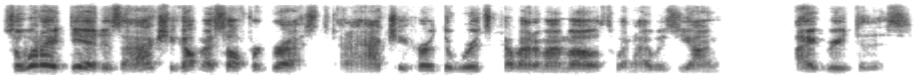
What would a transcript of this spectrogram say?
so what i did is i actually got myself regressed and i actually heard the words come out of my mouth when i was young i agreed to this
